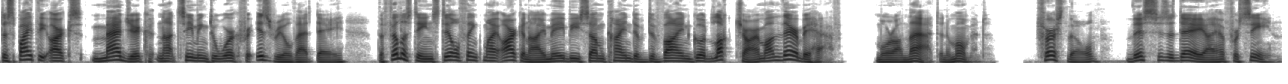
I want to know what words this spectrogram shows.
Despite the ark's magic not seeming to work for Israel that day, the Philistines still think my ark and I may be some kind of divine good luck charm on their behalf. More on that in a moment. First, though, this is a day I have foreseen,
